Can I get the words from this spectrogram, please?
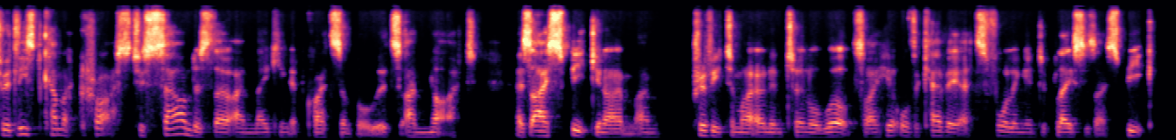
to at least come across, to sound as though I'm making it quite simple. It's I'm not. As I speak, you know, I'm, I'm privy to my own internal world, so I hear all the caveats falling into place as I speak.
